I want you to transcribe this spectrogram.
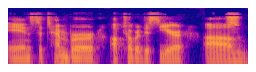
in September, October of this year. Um,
